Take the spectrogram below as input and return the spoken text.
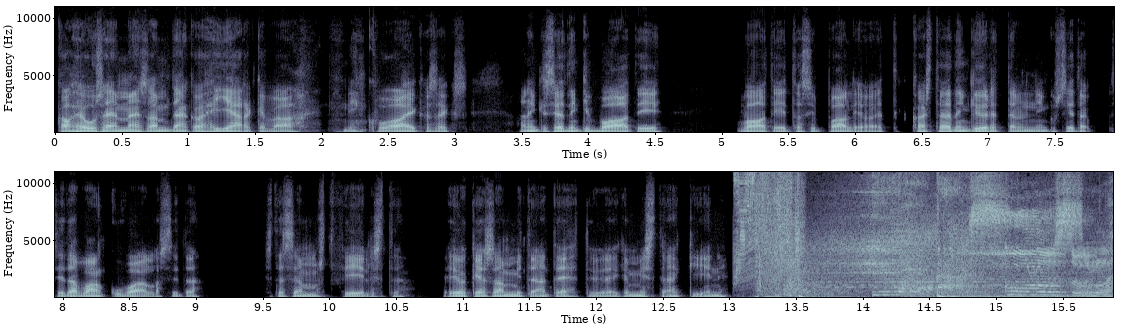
kauhean usein mä en saa mitään kauhean järkevää niin kuin aikaiseksi. Ainakin se jotenkin vaatii, vaatii tosi paljon. Et kai sitä jotenkin yrittänyt niin kuin sitä, sitä vaan kuvailla, sitä, sitä semmoista fiilistä. Ei oikein saa mitään tehtyä eikä mistään kiinni sulle.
